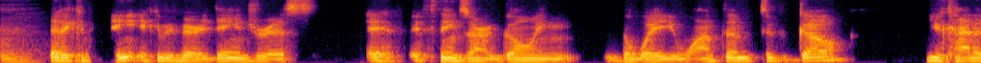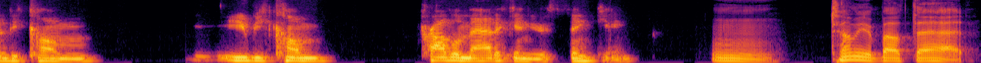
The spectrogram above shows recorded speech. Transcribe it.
Mm. that it can be, it can be very dangerous if if things aren't going the way you want them to go. You kind of become you become problematic in your thinking. Mm. Tell me about that.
